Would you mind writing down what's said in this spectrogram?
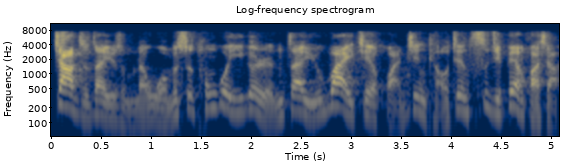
价值在于什么呢？我们是通过一个人在于外界环境条件刺激变化下，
